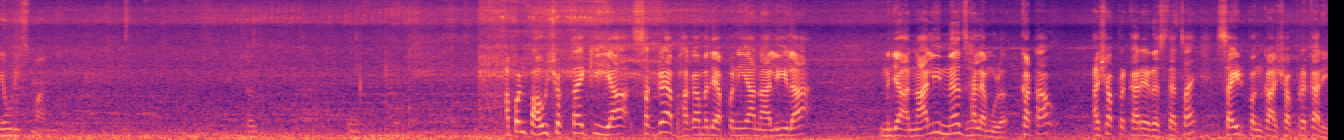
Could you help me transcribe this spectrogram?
एवढीच मागणी. आपण पाहू शकताय की या सगळ्या भागामध्ये आपण या नालीला म्हणजे नाली न झाल्यामुळं कटाव अशा प्रकारे रस्त्याचा आहे. साईड पंखा अशा प्रकारे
